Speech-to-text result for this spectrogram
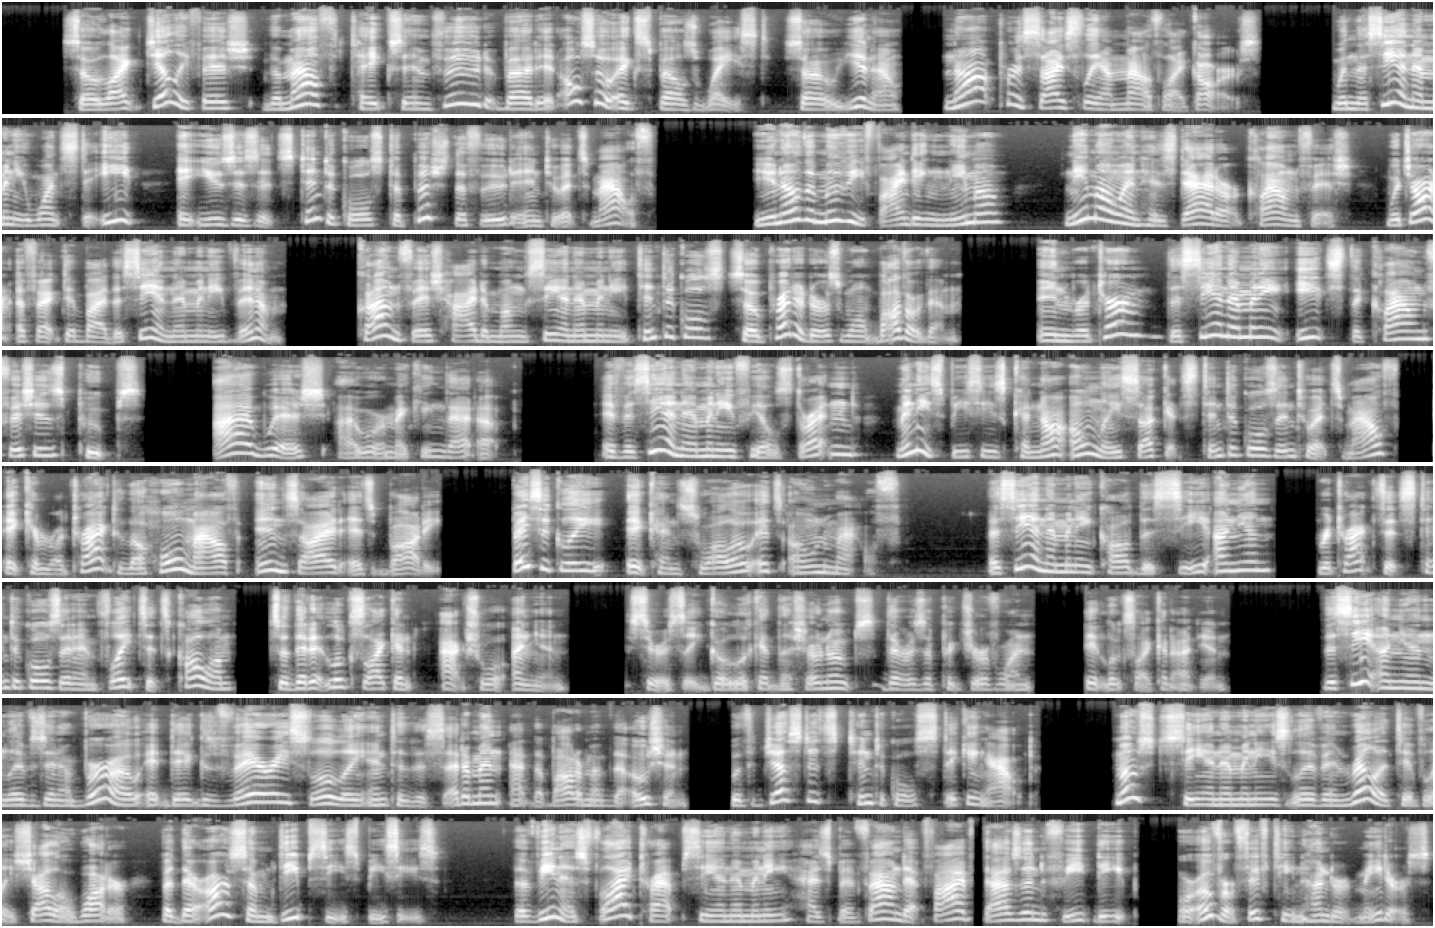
So, like jellyfish, the mouth takes in food, but it also expels waste. So, you know, not precisely a mouth like ours. When the sea anemone wants to eat, it uses its tentacles to push the food into its mouth. You know the movie Finding Nemo? Nemo and his dad are clownfish, which aren't affected by the sea anemone venom. Clownfish hide among sea anemone tentacles so predators won't bother them. In return, the sea anemone eats the clownfish's poops. I wish I were making that up. If a sea anemone feels threatened, many species can not only suck its tentacles into its mouth, it can retract the whole mouth inside its body. Basically, it can swallow its own mouth. A sea anemone called the sea onion retracts its tentacles and inflates its column so that it looks like an actual onion. Seriously, go look at the show notes. There is a picture of one. It looks like an onion. The sea onion lives in a burrow it digs very slowly into the sediment at the bottom of the ocean, with just its tentacles sticking out. Most sea anemones live in relatively shallow water, but there are some deep sea species. The Venus flytrap sea anemone has been found at 5,000 feet deep, or over 1,500 meters.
